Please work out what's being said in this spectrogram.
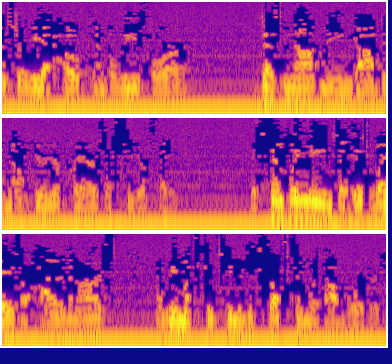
answer we had hoped and believed for does not mean God did not hear your prayers or see your faith. It simply means that his ways are higher than ours, and we must continue to trust him without borders.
